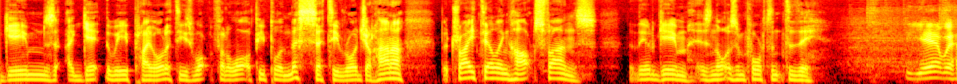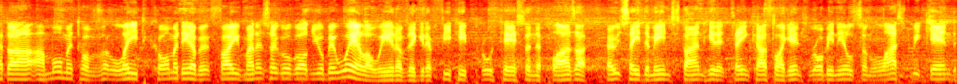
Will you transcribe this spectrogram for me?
games. I get the way priorities work for a lot of people in this city, Roger Hannah, but try telling Hearts fans that their game is not as important today. Yeah, we had a, a, moment of light comedy about five minutes ago, Gordon. You'll be well aware of the graffiti protest in the plaza outside the main stand here at Tynecastle against Robbie Neilson last weekend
